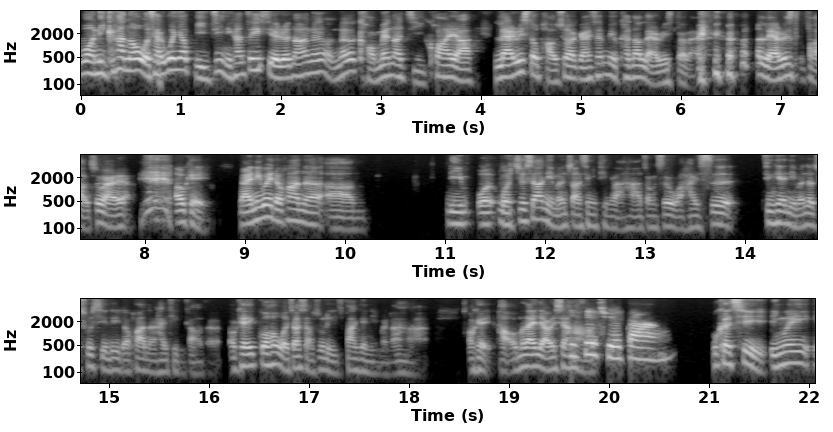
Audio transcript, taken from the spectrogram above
哇，你看哦，我才问要笔记，你看这些人啊，那个那个 comment 啊几块啊，Larry 都跑出来，刚才没有看到 Larry 的来，Larry 都跑出来了。OK，Anyway、的话呢，呃，你我我就是要你们专心听了哈。总之我还是今天你们的出席率的话呢还挺高的。OK，过后我叫小助理发给你们了哈。OK，好，我们来聊一下哈。谢谢学长。不客气，因为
